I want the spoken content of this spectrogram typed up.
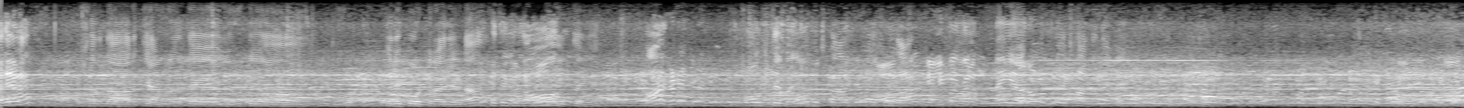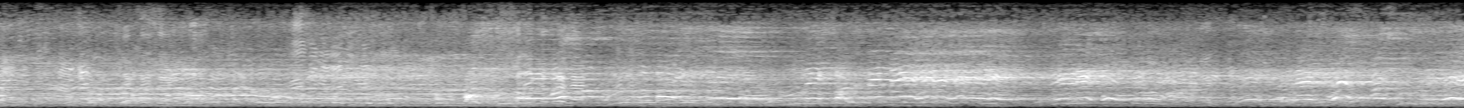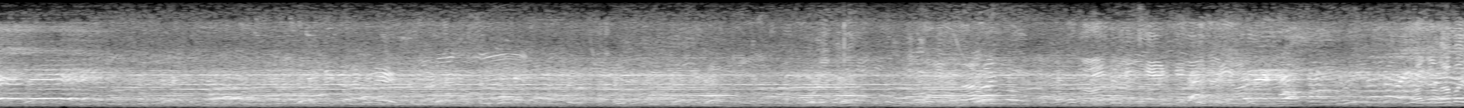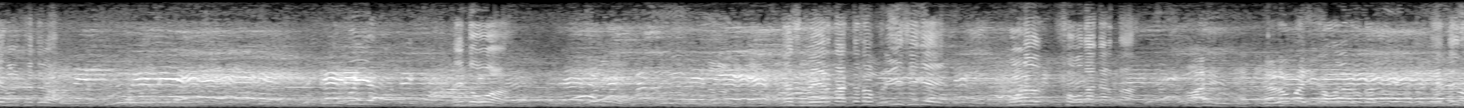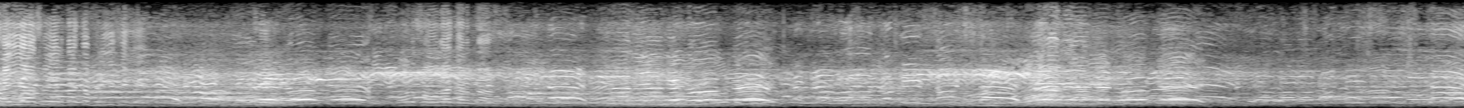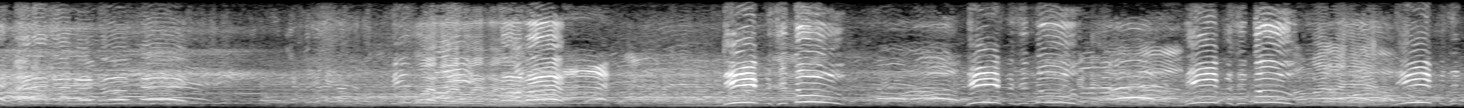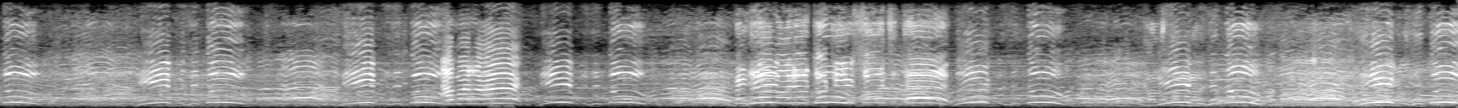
ਆਦੇ ਵਾਲਾ ਸਰਦਾਰ ਚੈਨਲ ਤੇ YouTube ਰਿਪੋਰਟਰ ਆ ਜਿਹੜਾ ਕਿੱਥੇ? ਉਹ ਉੱਤੇ। ਆ ਖੜਾ ਜਿਹੜਾ ਉਹ ਉੱਤੇ ਬਾਈ ਉਹ ਵਿਚਕਾਰ ਜਿਹੜਾ ਸਰਦਾਰ ਨਹੀਂ ਦੋ ਆ। ਇਹ ਸਵੇਰ ਤੱਕ ਤਾਂ ਫ੍ਰੀ ਸੀਗੇ। ਹੁਣ 100 ਦਾ ਕਰਤਾ। ਲੈ ਲਓ ਭਾਜੀ 100 ਲੈ ਲਓ ਗੱਲ ਨਹੀਂ ਸਹੀ ਆ ਸਵੇਰ ਤੱਕ ਫ੍ਰੀ ਸੀਗੇ। ਹੁਣ 100 ਦਾ ਕਰਤਾ। ਤੁਹਾਡੀ ਸੋਚ ਤੇ ਦੀਪ ਸਿੱਧੂ ਦੀਪ ਸਿੱਧੂ ਦੀਪ ਸਿੱਧੂ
